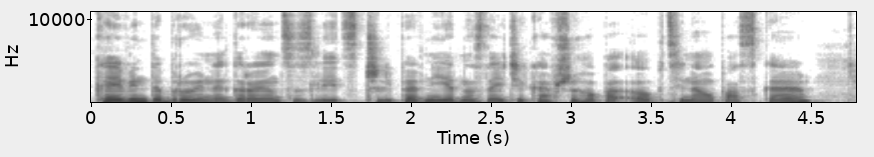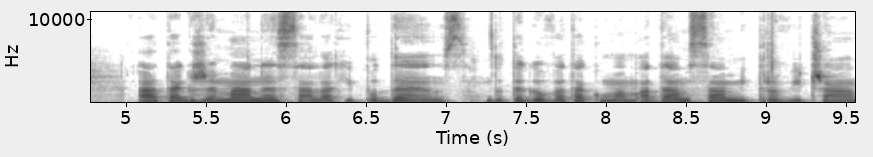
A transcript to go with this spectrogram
Kevin De Bruyne grający z Leeds, czyli pewnie jedna z najciekawszych opcji na opaskę, a także Mane, Salah i Podens. Do tego w ataku mam Adamsa, Mitrowicza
